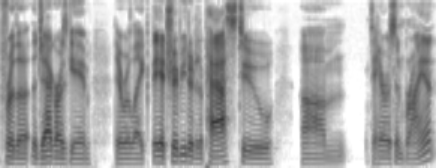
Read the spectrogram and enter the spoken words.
for the the Jaguars game, they were like they attributed a pass to um to Harrison Bryant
